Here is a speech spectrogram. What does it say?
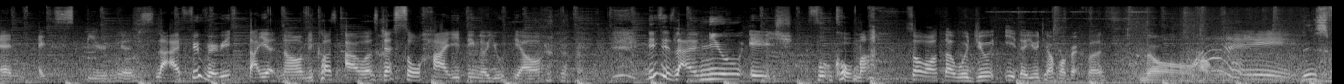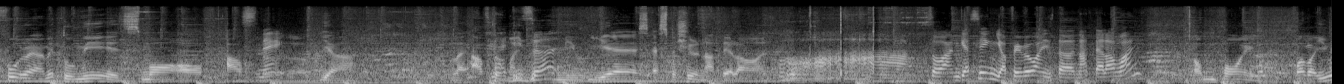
an experience. Like I feel very tired now because I was just so high eating the youtiao. this is like a new age food coma. So Walter, would you eat the youtiao for breakfast? No, Hey. this food, right, I mean, to me, it's more of after. Snack? Yeah. Like after Like my dessert? meal. Yes, especially the Nutella one. Ah. So I'm guessing your favorite one is the Nutella one? On point. What about you?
